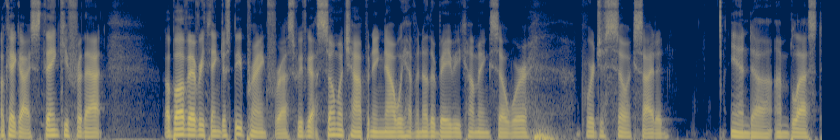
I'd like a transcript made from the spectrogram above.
Okay, guys, thank you for that above everything, just be praying for us. We've got so much happening now. We have another baby coming, so we're we're just so excited, and uh, I'm blessed.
